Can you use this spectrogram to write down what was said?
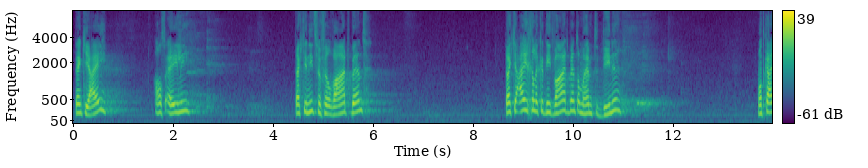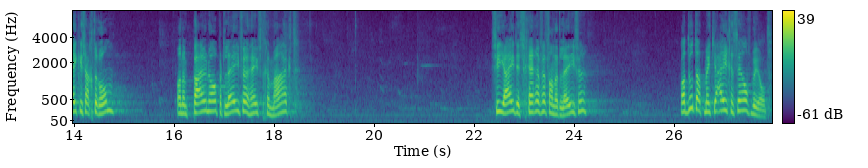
Denk jij als Eli dat je niet zoveel waard bent? Dat je eigenlijk het niet waard bent om hem te dienen? Want kijk eens achterom. Wat een puinhoop het leven heeft gemaakt. Zie jij de scherven van het leven? Wat doet dat met je eigen zelfbeeld?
